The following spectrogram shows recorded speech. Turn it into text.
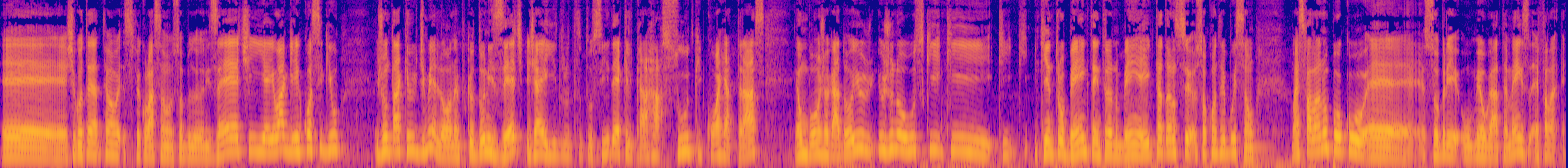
É, chegou até, até uma especulação sobre o Donizete, e aí o Aguirre conseguiu juntar aquilo de melhor, né? Porque o Donizete já é ídolo da torcida, é aquele cara raçudo que corre atrás, é um bom jogador, e o, e o que, que, que, que, entrou bem, que tá entrando bem aí, que tá dando seu, sua contribuição. Mas falando um pouco é, sobre o meu gato também, é,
